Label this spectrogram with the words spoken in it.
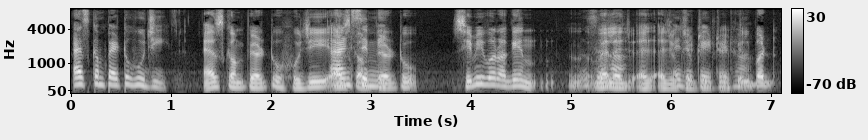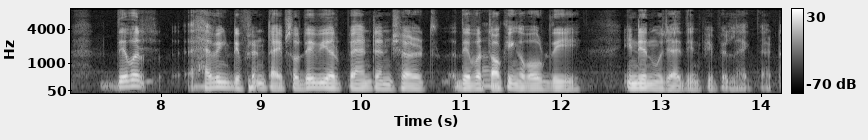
As compared to Huji. As compared to Huji, and as compared Simi. to Simi were again so, well edu- educated, educated, people, huh? but they were having different types of they wear pant and shirt. They were oh. talking about the indian mujahideen people like that.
